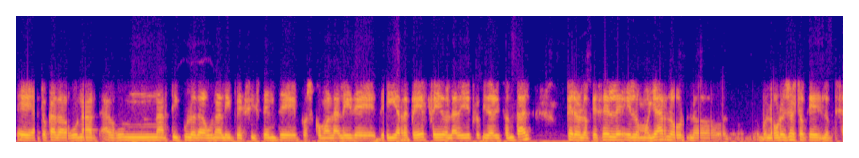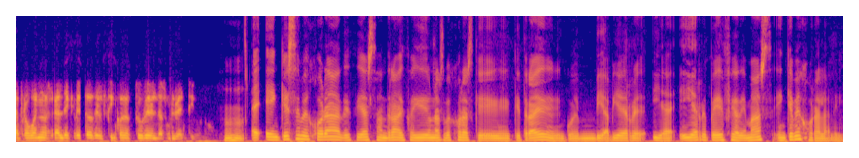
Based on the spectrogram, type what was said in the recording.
eh, ha tocado alguna, algún artículo de alguna ley preexistente, pues como la ley de, IRPF o la ley de propiedad horizontal, pero lo que es el, el homollar, lo, lo, grueso es lo que, lo que se aprobó en el Real Decreto del 5 de octubre del 2021. Eh, ¿En qué se mejora, decías Sandra, hay unas mejoras que, que trae en vía, vía IRPF además, ¿en qué mejora la ley?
